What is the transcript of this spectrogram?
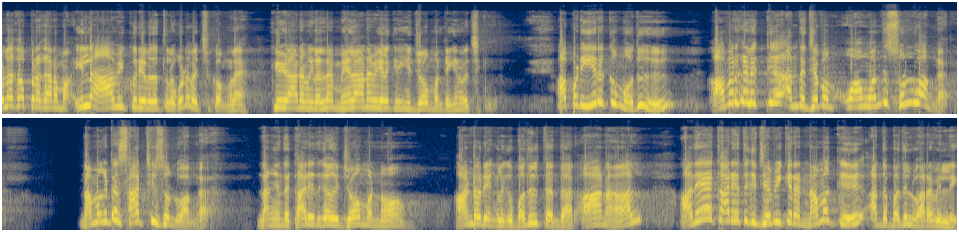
உலக பிரகாரமா. இல்ல ஆவிக்குரிய விதத்தில் கூட வச்சுக்கோங்களேன். கீழானவைகள் மேலானவைகளுக்கு நீங்க ஜெபம் பண்றீங்கன்னு வச்சுக்கோங்க. அப்படி இருக்கும்போது அவர்களுக்கு அந்த ஜெபம் அவங்க வந்து சொல்லுவாங்க. நம்மக்கிட்ட சாட்சி சொல்லுவாங்க. நாங்கள் இந்த காரியத்துக்காக ஜெபம் பண்ணோம். ஆண்டவர் எங்களுக்கு பதில் தந்தார். ஆனால் அதே காரியத்துக்கு ஜெபிக்கிற நமக்கு அந்த பதில் வரவில்லை.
